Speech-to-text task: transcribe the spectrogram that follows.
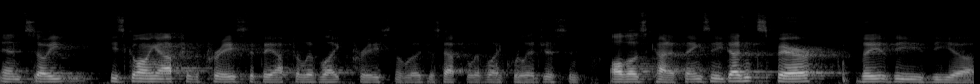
and so he, he's going after the priests that they have to live like priests, and the religious have to live like religious, and all those kind of things. And he doesn't spare the the the uh,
